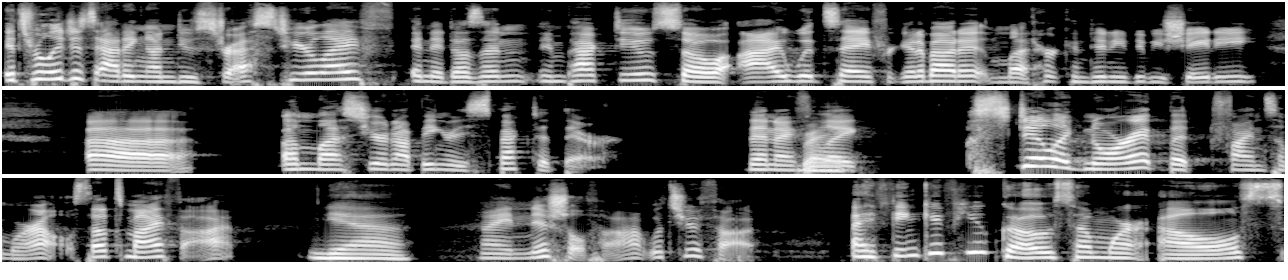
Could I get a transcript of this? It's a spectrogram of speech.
it's really just adding undue stress to your life and it doesn't impact you. So I would say forget about it and let her continue to be shady uh, unless you're not being respected there. Then I feel Right. like still ignore it, but find somewhere else. That's my thought. Yeah. My initial thought. What's your thought? I think if you go somewhere else,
